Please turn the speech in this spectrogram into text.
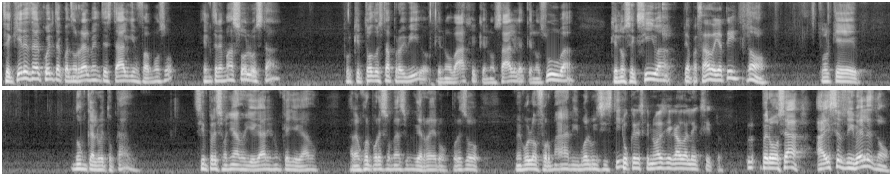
¿Te quieres dar cuenta cuando realmente está alguien famoso? Entre más solo está. Porque todo está prohibido, que no baje, que no salga, que no suba, que no se exhiba. ¿Te ha pasado y a ti? No, porque nunca lo he tocado. Siempre he soñado llegar y nunca he llegado. A lo mejor por eso me hace un guerrero, por eso me vuelvo a formar y vuelvo a insistir. ¿Tú crees que no has llegado al éxito? Pero, o sea, a esos niveles no.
